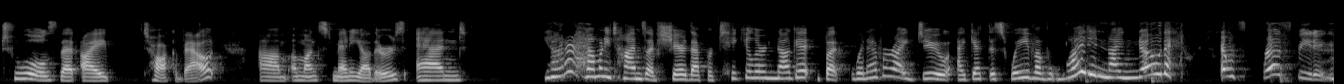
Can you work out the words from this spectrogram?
tools that I talk about, um, amongst many others. And you know, I don't know how many times I've shared that particular nugget, but whenever I do, I get this wave of, why didn't I know that I was breastfeeding?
